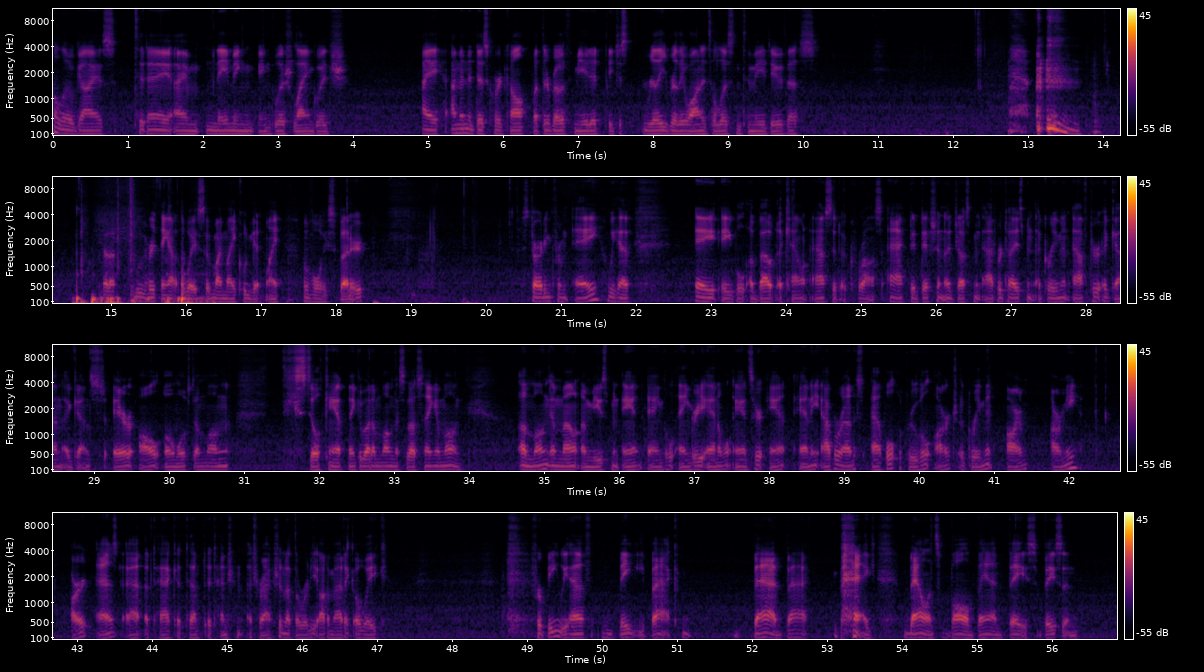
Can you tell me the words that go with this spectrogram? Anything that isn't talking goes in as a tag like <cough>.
Hello guys. Today I'm naming English language. I I'm in a Discord call, but they're both muted. They just really really wanted to listen to me do this. <coughs> Gotta move everything out of the way so my mic will get my voice better. Starting from A, we have A able about account acid across act addition adjustment advertisement agreement after again against air all almost among still can't think about among us without saying among. Among amount amusement and angle angry animal answer ant annie apparatus apple approval arch agreement arm army art as at attack attempt attention attraction authority automatic awake. <sighs> For b we have baby back bad back <laughs> bag balance ball band base basin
